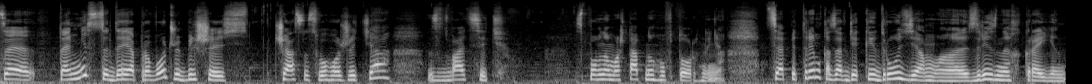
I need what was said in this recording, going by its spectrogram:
Це те місце, де я проводжу більше часу свого життя з 20 з повномасштабного вторгнення. Ця підтримка завдяки друзям е, з різних країн.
